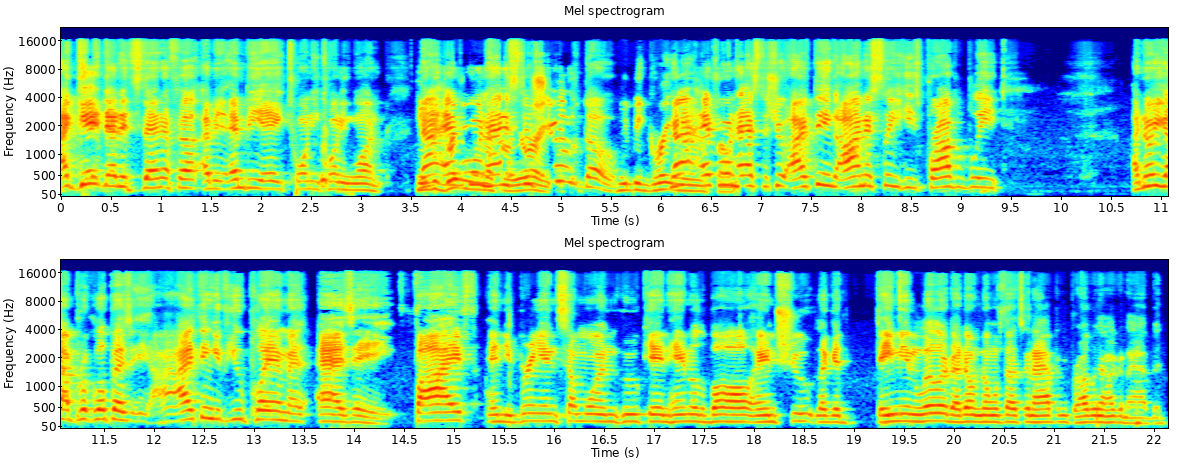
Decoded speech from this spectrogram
I get that it's the NFL, I mean NBA 2021. Not be great in the everyone has to right. shoot though. He'd be great. Not everyone has to shoot. I think honestly, he's probably. I know you got Brook Lopez. I think if you play him as a five and you bring in someone who can handle the ball and shoot like a Damian Lillard, I don't know if that's going to happen. Probably not going to happen.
